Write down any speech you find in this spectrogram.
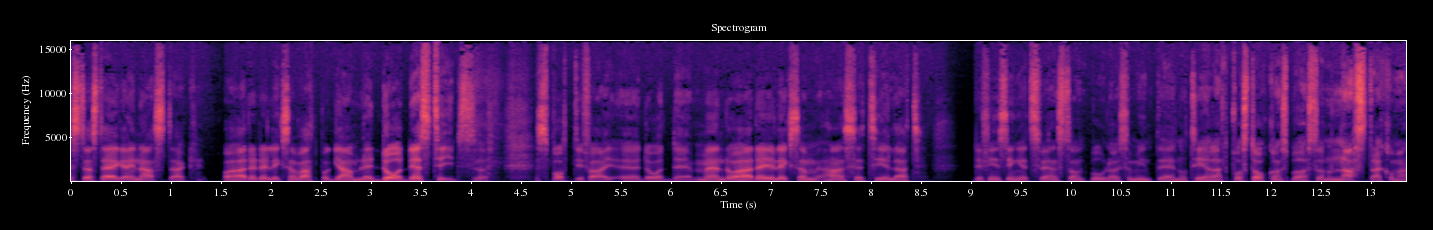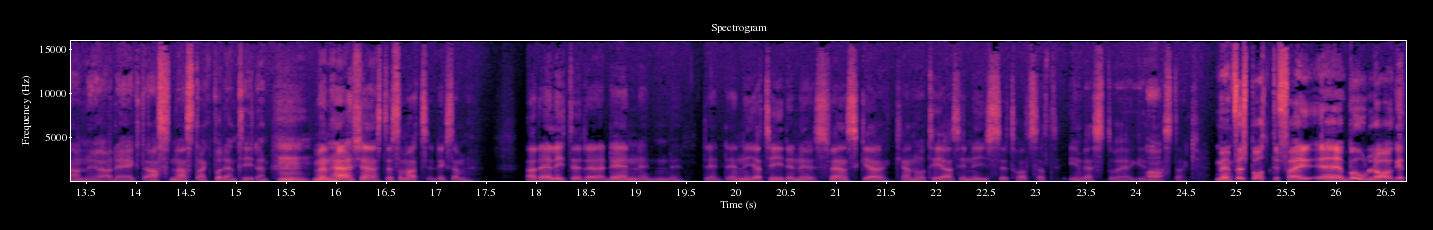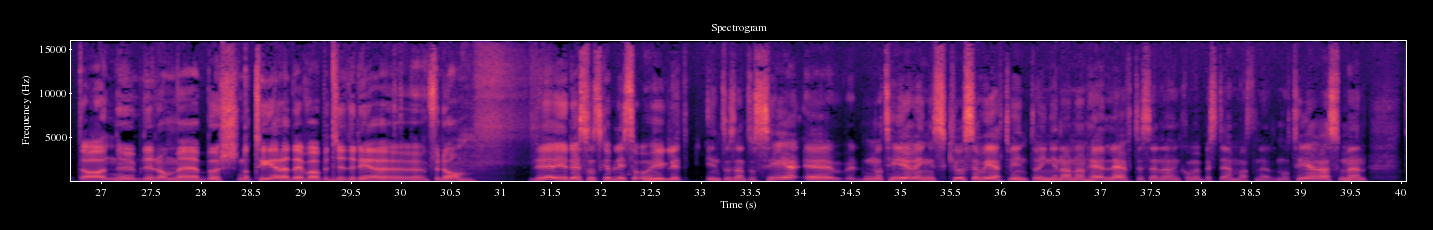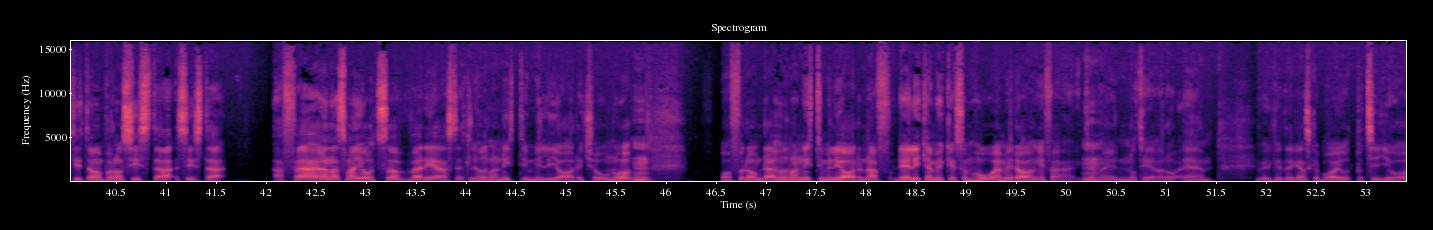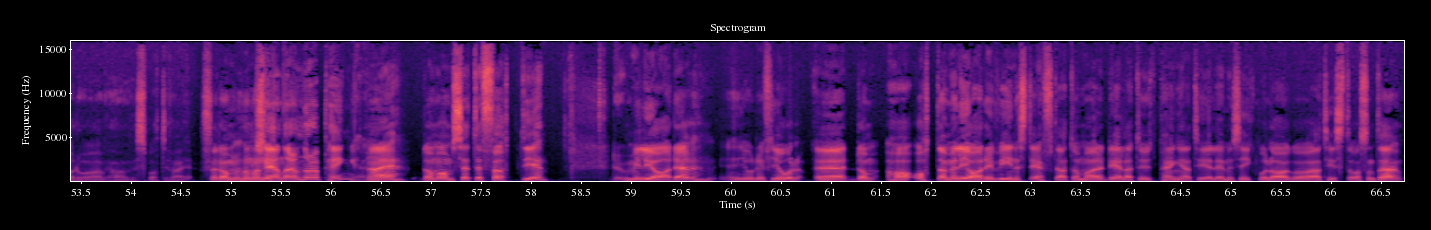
största ägare i Nasdaq. Och hade det liksom varit på gamle Doddes tid, så Spotify eh, Dodde, men då hade ju liksom han sett till att det finns inget svenskt sånt bolag som inte är noterat på Stockholmsbörsen och Nasdaq kommer han nu hade ägt As- Nasdaq på den tiden. Mm. Men här känns det som att liksom, ja, det är lite det, det, är en, det, det är nya tider nu. Svenskar kan noteras i Nyse trots att Investor äger Ja. Nasdaq. Men för Spotify, eh, bolaget då, nu blir de eh, börsnoterade. Vad betyder det eh, för dem? Det är ju det som ska bli så ohyggligt intressant att se. Eh, noteringskursen vet vi inte och ingen annan heller eftersom den kommer bestämmas när det noteras. Men tittar man på de sista, sista affärerna som har gjorts så värderas det till 190 miljarder kronor. Mm. Och för de där 190 miljarderna, det är lika mycket som H&M idag ungefär, kan Mm. man ju notera då. Eh, vilket är ganska bra gjort på 10 år då av, av Spotify. För de 190 Tjänar de några pengar? Nej, de omsätter 40 miljarder, eh, gjorde i fjol. Eh, de har 8 miljarder i vinst efter att de har delat ut pengar till eh, musikbolag och artister och sånt där.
